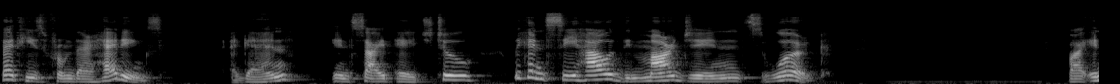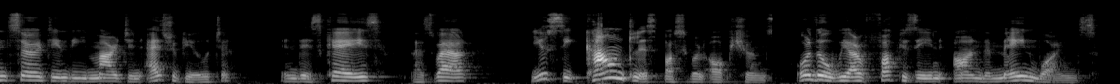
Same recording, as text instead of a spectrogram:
that is from their headings. Again, inside H2, we can see how the margins work. By inserting the margin attribute, in this case as well, you see countless possible options, although we are focusing on the main ones.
